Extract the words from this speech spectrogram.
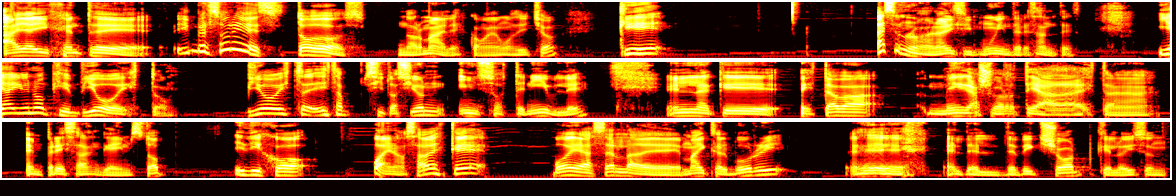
ahí hay gente, inversores todos normales, como hemos dicho, que hacen unos análisis muy interesantes. Y hay uno que vio esto, vio esta, esta situación insostenible en la que estaba mega shorteada esta empresa, GameStop, y dijo, bueno, ¿sabes qué? Voy a hacer la de Michael Burry, eh, el del The Big Short, que lo hizo en,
